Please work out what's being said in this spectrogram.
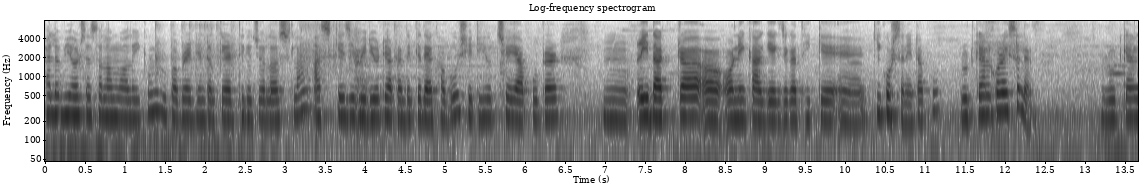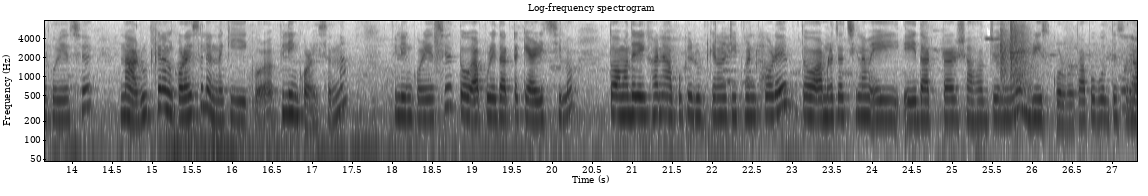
হ্যালো ভিউয়ার্স, আসসালামু আলাইকুম। রূপা ব্রাইট ডেন্টাল কেয়ার থেকে চলে আসলাম। আজকে যে ভিডিওটি আপনাদেরকে দেখাবো, সেটি হচ্ছে এই আপুটার এই দাঁতটা অনেক আগে এক জায়গা থেকে কি করছেন এটা আপু? রুট ক্যানাল করাইছিলেন? রুট ক্যানাল করিয়েছে। না, রুট ক্যানাল করাইছিলেন নাকি ফিলিং করাইছেন না? ফিলিং করিয়েছে। তো আপুর এই দাঁতটা ক্যারি ছিল। তো আমাদের এখানে আপুকে রুট ক্যানাল ট্রিটমেন্ট করে, তো আমরা চাচ্ছিলাম এই এই দাঁতটার সাহায্য নিয়ে ব্রিজ করব। তো আপু বলতেছে, না,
